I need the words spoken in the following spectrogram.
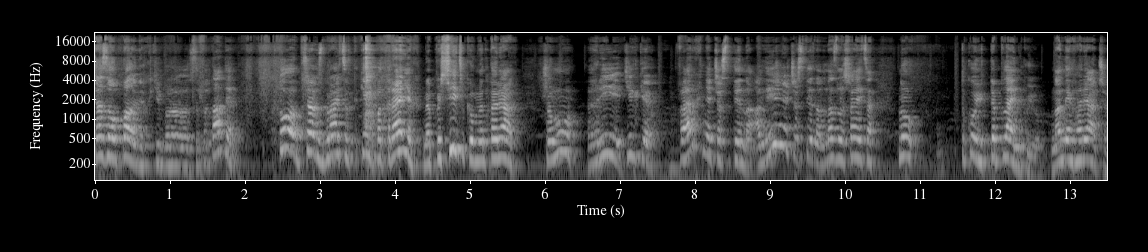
Ще за опалення хотів би запитати. Хто взагалі розбирається в таких батареях? Напишіть в коментарях, чому гріє тільки верхня частина, а нижня частина вона залишається ну, такою тепленькою, вона не гаряча.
